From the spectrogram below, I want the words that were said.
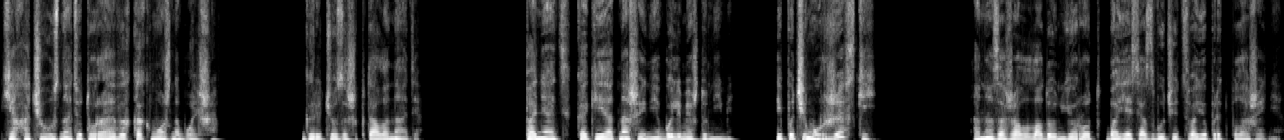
«Я хочу узнать у Тураевых как можно больше», — горячо зашептала Надя. «Понять, какие отношения были между ними, и почему Ржевский...» Она зажала ладонью рот, боясь озвучить свое предположение.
